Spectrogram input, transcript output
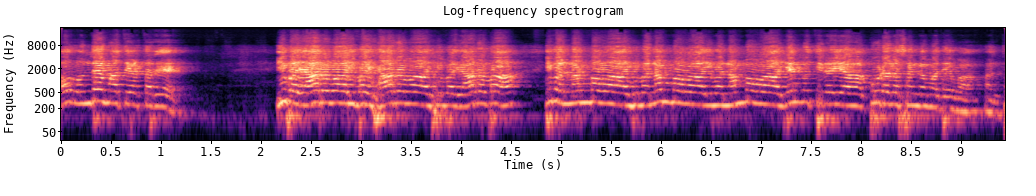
ಅವ್ರು ಒಂದೇ ಮಾತು ಹೇಳ್ತಾರೆ, ಇವ ಯಾರವ ಇವ ಯಾರವ ಇವ ಯಾರವ, ಇವ ನಮ್ಮವ ಇವ ನಮ್ಮವ ಇವ ನಮ್ಮವ ಎನ್ನುತ್ತಿರಯ್ಯ ಕೂಡಲ ಸಂಗಮ ದೇವ ಅಂತ.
